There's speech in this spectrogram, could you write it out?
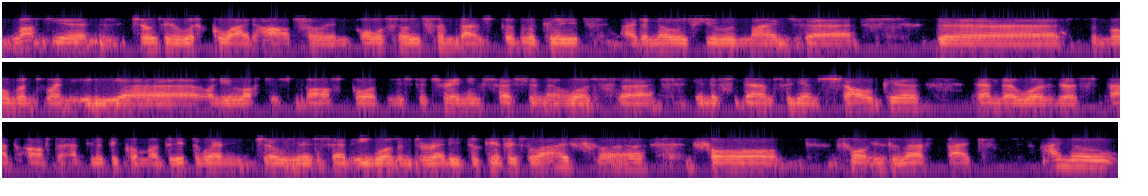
last year Jose was quite hard for him. Also, sometimes publicly, I don't know if you remind uh, the the moment when he uh, when he lost his passport, missed a training session, and was uh, in the stands against Schalke. Then there was the spat after Atletico Madrid when Jose said he wasn't ready to give his life uh, for for his left back. I know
